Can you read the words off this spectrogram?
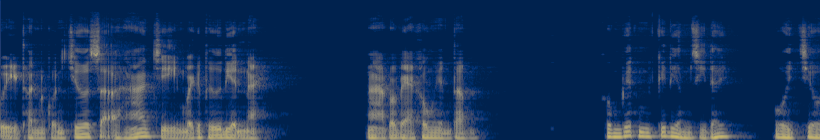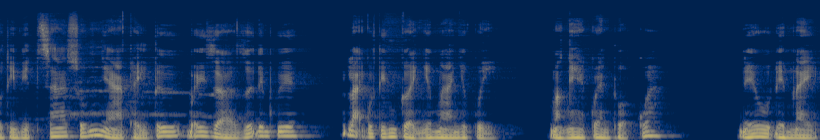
Quỷ thần còn chưa sợ há chỉ mấy cái thứ điên này. Hà có vẻ không yên tâm. Không biết cái điểm gì đây? Hồi chiều thì vịt xa xuống nhà thầy Tư, Bây giờ giữa đêm khuya Lại có tiếng cười như ma như quỷ, Mà nghe quen thuộc quá. Nếu đêm này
